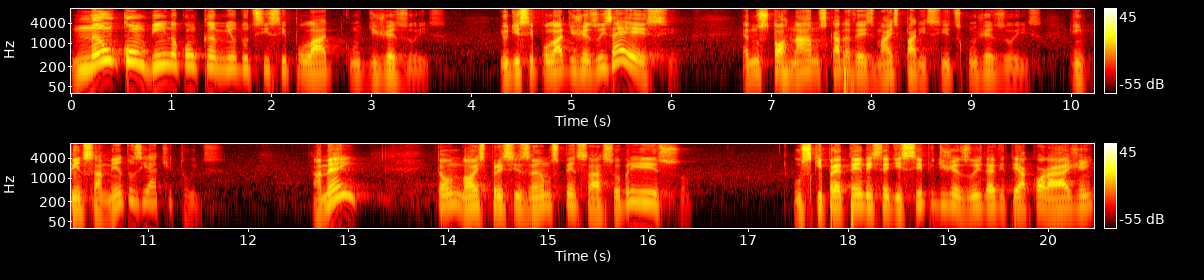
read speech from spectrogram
Não combina com o caminho do discipulado de Jesus. E o discipulado de Jesus é esse: é nos tornarmos cada vez mais parecidos com Jesus, em pensamentos e atitudes. Amém? Então nós precisamos pensar sobre isso. Os que pretendem ser discípulos de Jesus devem ter a coragem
